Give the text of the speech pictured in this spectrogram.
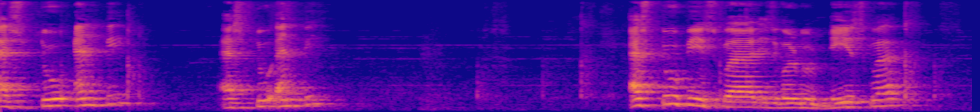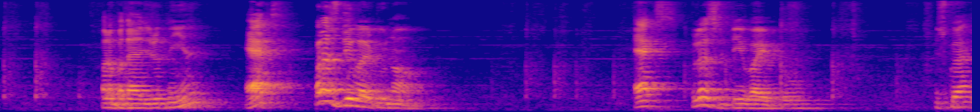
S two N P S two N P S two P square is equal to D square और बताया ज़रूरत नहीं है। X plus D by two now X plus D by two square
